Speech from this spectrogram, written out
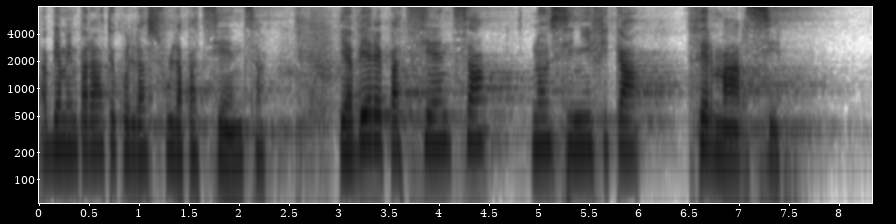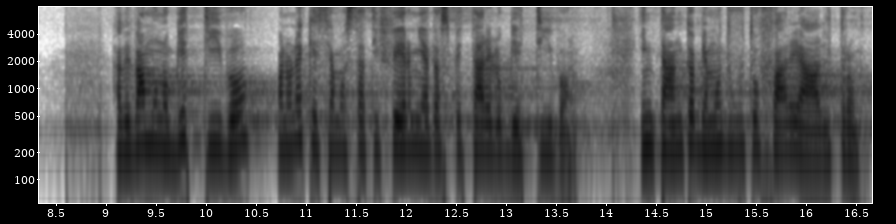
abbiamo imparato è quella sulla pazienza. E avere pazienza non significa fermarsi. Avevamo un obiettivo, ma non è che siamo stati fermi ad aspettare l'obiettivo. Intanto abbiamo dovuto fare altro.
